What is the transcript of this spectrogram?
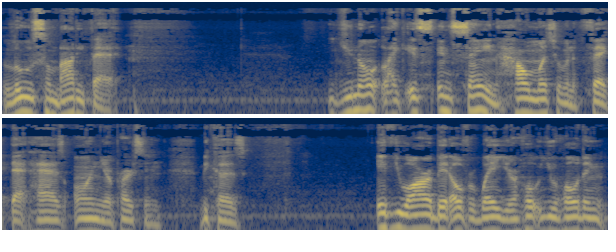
lose some body fat. You know, like it's insane how much of an effect that has on your person because if you are a bit overweight, you're ho you holding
